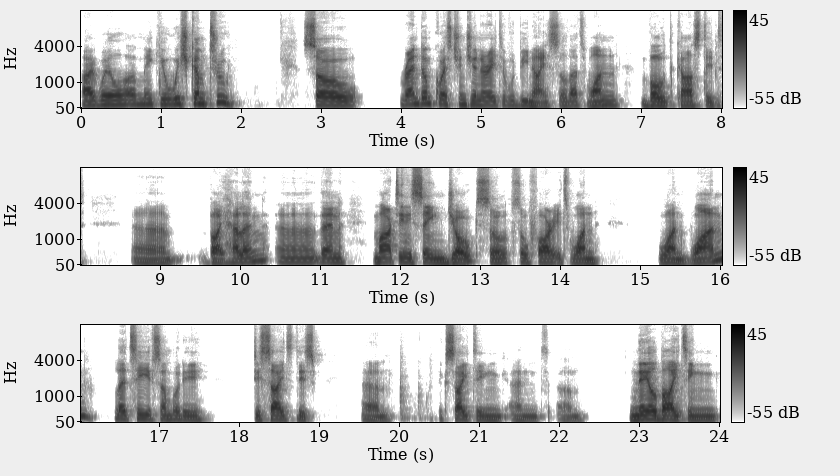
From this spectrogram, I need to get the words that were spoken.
I will uh, make your wish come true. So, random question generator would be nice. So that's one vote casted um, by Helen. Uh, then Martin is saying jokes. So so far it's one, one, one. Let's see if somebody decides this um, exciting and um, nail biting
